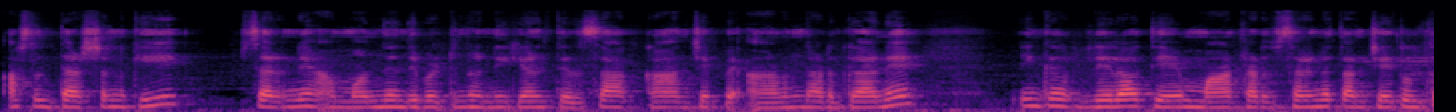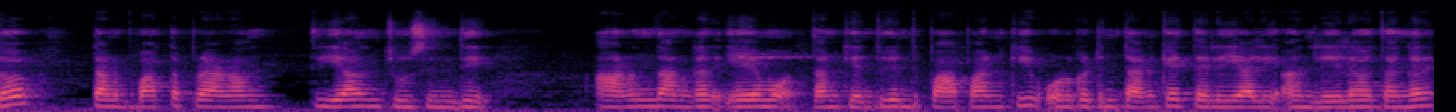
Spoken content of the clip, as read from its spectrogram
అసలు దర్శన్కి సరైన ఆ మందు ఎందుకు పెట్టిందో నీకేమైనా తెలుసా అక్క అని చెప్పి ఆనందం అడగానే ఇంకా లీలావతి ఏం మాట్లాడదు. సరైన తన చేతులతో తన భర్త ప్రాణం తీయాలని చూసింది. ఆనందం అనగానే ఏమో తనకి ఎందుకు ఇంత పాపానికి ఒడగొట్టిన తనకే తెలియాలి అని లీలావతి అనగానే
